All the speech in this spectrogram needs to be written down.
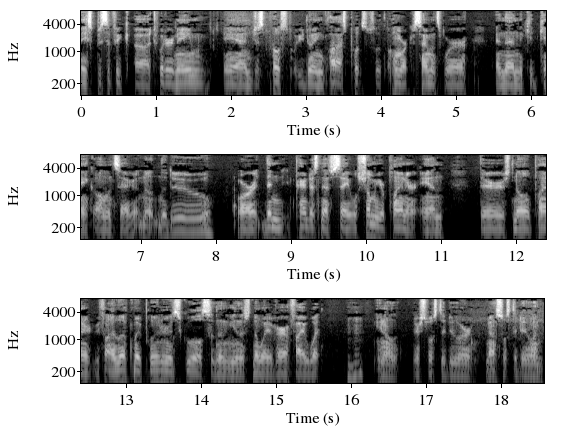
a specific uh, Twitter name and just post what you're doing in class. Post what the homework assignments were, and then the kid can't go home and say, "I got nothing to do." Or then the parent doesn't have to say, "Well, show me your planner," and there's no planner to be found. I left my planner at school, so then you know there's no way to verify what you know they're supposed to do or not supposed to do. And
